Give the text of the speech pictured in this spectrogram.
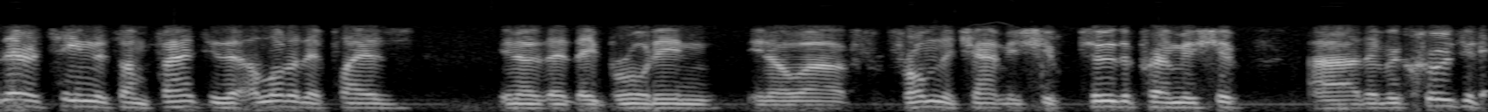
they're a team that's unfancy. That a lot of their players, you know, that they brought in, you know, uh, from the championship to the premiership. Uh, they recruited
